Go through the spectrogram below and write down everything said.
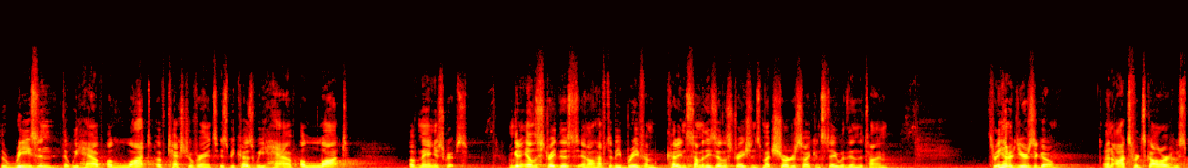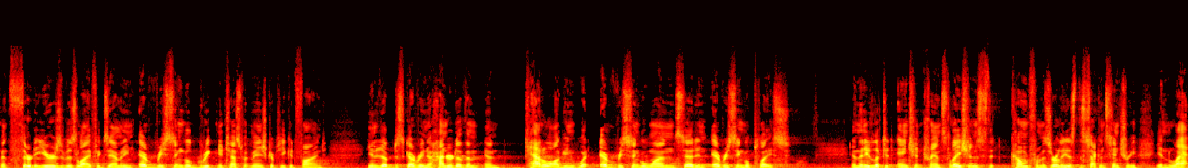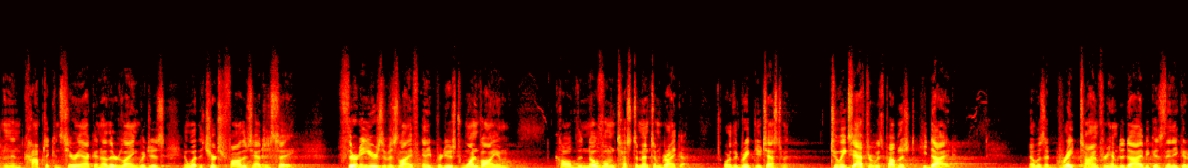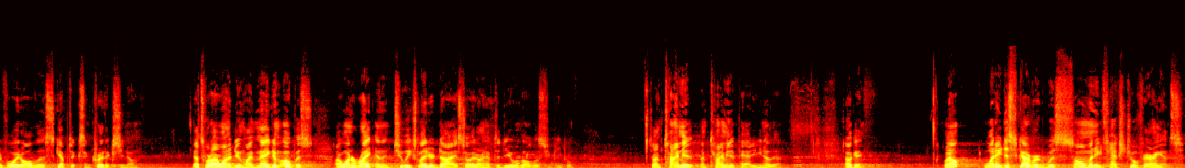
the reason that we have a lot of textual variants is because we have a lot of manuscripts. I'm going to illustrate this, and I'll have to be brief. I'm cutting some of these illustrations much shorter so I can stay within the time. 300 years ago, an Oxford scholar who spent 30 years of his life examining every single Greek New Testament manuscript he could find he ended up discovering hundred of them and cataloging what every single one said in every single place. And then he looked at ancient translations that come from as early as the second century in Latin and Coptic and Syriac and other languages and what the church fathers had to say. 30 years of his life, and he produced one volume called the Novum Testamentum Graeca, or the Greek New Testament. Two weeks after it was published, he died. That was a great time for him to die because then he could avoid all the skeptics and critics, you know. That's what I want to do. My magnum opus, I want to write and then two weeks later die so I don't have to deal with all those people. So I'm timing it. I'm timing it, Patty. You know that. Okay. Well, what he discovered was so many textual variants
